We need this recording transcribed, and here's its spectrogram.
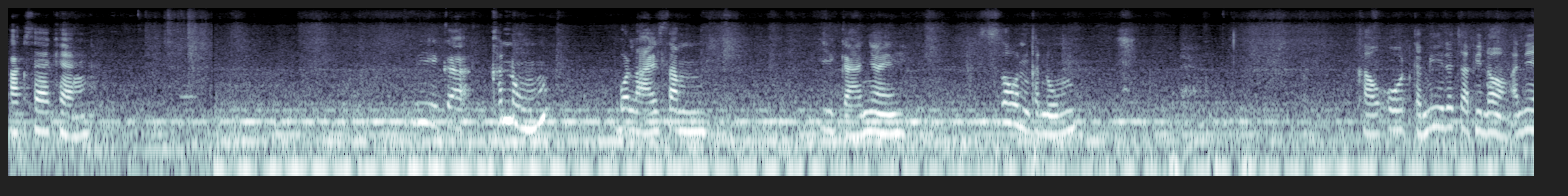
ผักแซ่แข็ง นี่ก็ขนมบหลายซำอีกาใหญ่โซนขนมเขาโอ๊ตกับมี่ด้วยจ้าพี่น้อง อันนี้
